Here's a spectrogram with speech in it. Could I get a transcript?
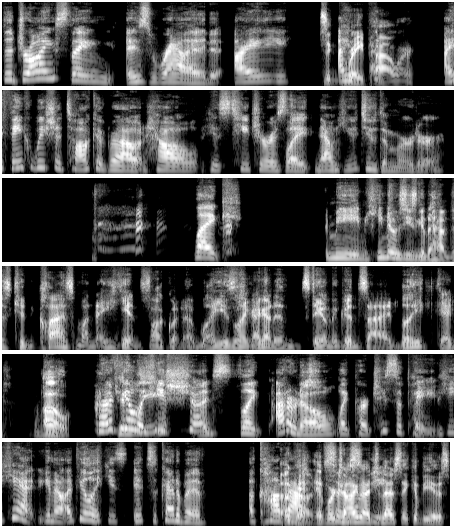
the drawings thing is rad. I It's a great think- power. I think we should talk about how his teacher is like, now you do the murder. like, I mean, he knows he's gonna have this kid in class Monday. He can't fuck with him. Like he's like, I gotta stay on the good side. Like, okay. Oh, but I Can feel like he should, like, I don't know, like participate. He can't, you know. I feel like he's. It's a kind of a a cop okay. out. if we're so talking about domestic abuse,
